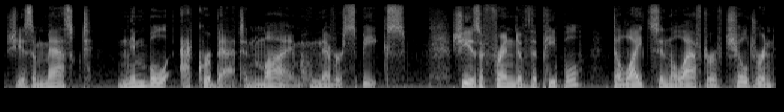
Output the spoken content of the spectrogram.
she is a masked, nimble acrobat and mime who never speaks. She is a friend of the people, delights in the laughter of children,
